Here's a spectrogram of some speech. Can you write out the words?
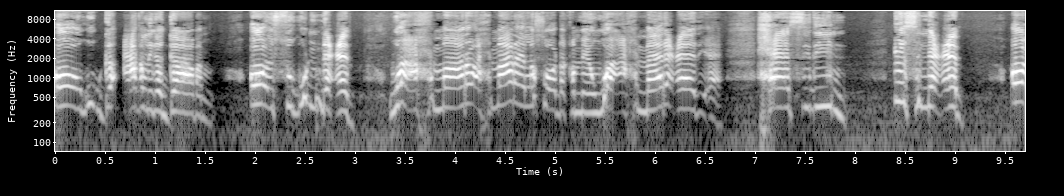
oo ugu caqliga gaaban oo isugu necab waa axmaaro axmaaray la soo dhaqmeen. Waa axmaaro caadi ah. Xaasidiin isnecab oo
